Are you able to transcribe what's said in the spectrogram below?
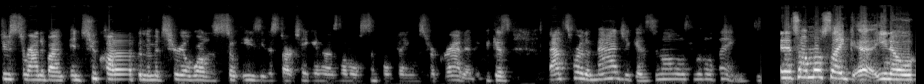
too surrounded by and too caught up in the material world, it's so easy to start taking those little simple things for granted because that's where the magic is in all those little things. And it's almost like uh, you know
